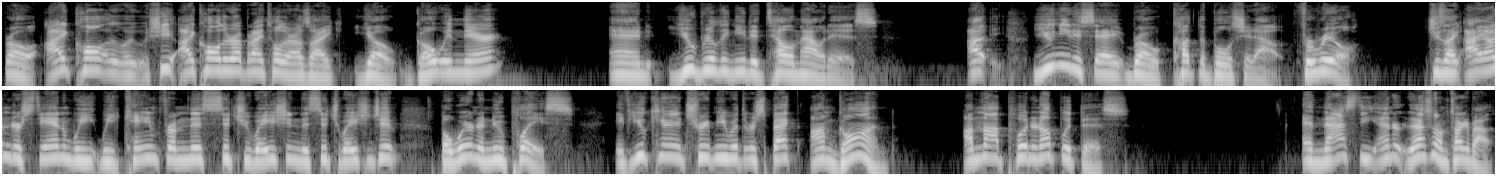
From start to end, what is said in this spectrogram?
Bro, I called she I called her up and I told her I was like, "Yo, go in there and you really need to tell him how it is." I you need to say, "Bro, cut the bullshit out." For real. She's like, "I understand we we came from this situation, this situationship, but we're in a new place. If you can't treat me with respect, I'm gone. I'm not putting up with this. And that's the end. That's what I'm talking about.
